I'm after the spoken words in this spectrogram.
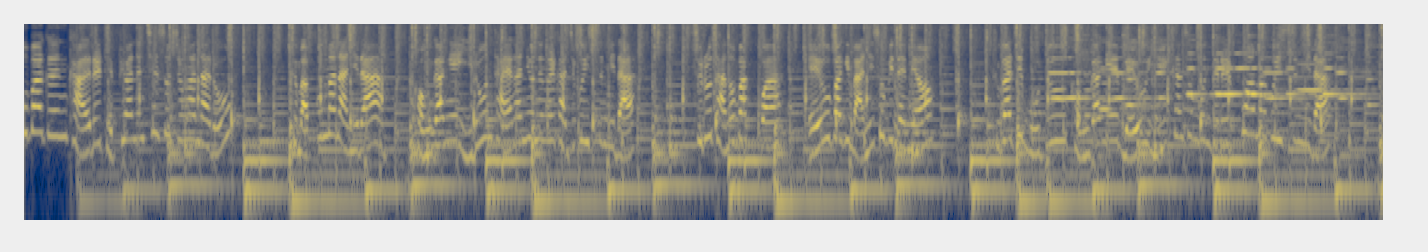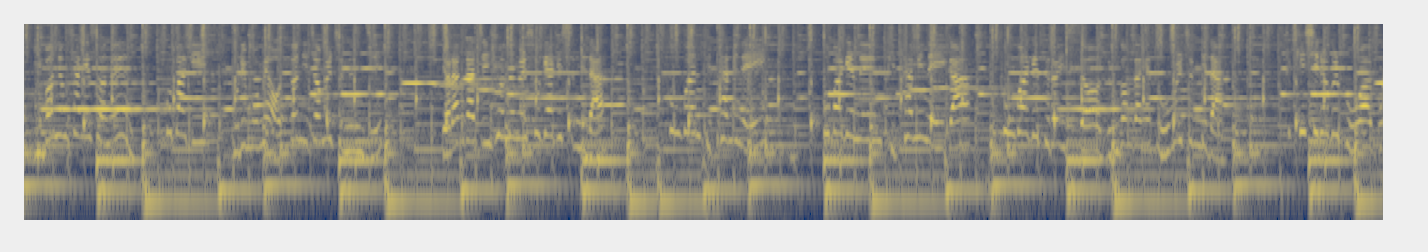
호박은 가을을 대표하는 채소 중 하나로 그 맛뿐만 아니라 건강에 이로운 다양한 효능을 가지고 있습니다. 주로 단호박과 애호박이 많이 소비되며 두 가지 모두 건강에 매우 유익한 성분들을 포함하고 있습니다. 이번 영상에서는 호박이 우리 몸에 어떤 이점을 주는지 11가지 효능을 소개하겠습니다. 풍부한 비타민 A 호박에는 비타민 A가 풍부하게 들어있어 눈 건강에 도움을 줍니다. 특히 시력을 보호하고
